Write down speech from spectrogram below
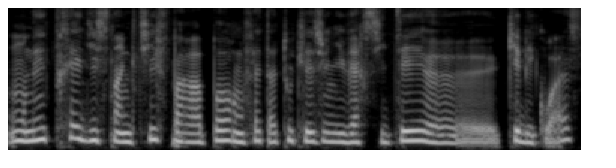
on est très distinctif par mmh. rapport en fait à toutes les universités québécoises.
